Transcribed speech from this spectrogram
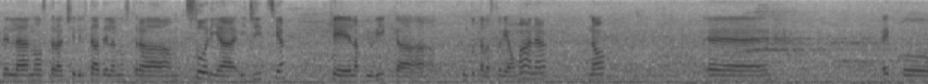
della nostra civiltà, della nostra storia egizia, che è la più ricca in tutta la storia umana, no? Eh, ecco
